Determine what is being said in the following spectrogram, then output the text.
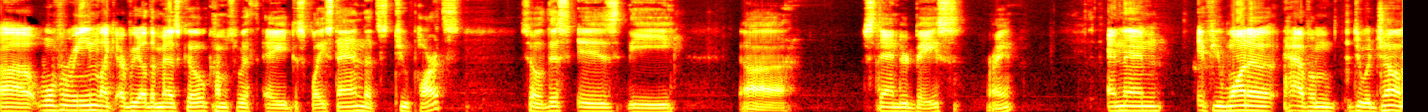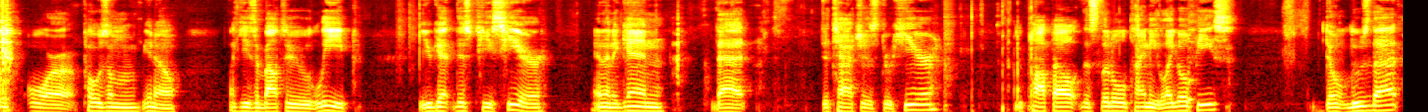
Uh, Wolverine, like every other Mezco, comes with a display stand that's two parts. So this is the uh, standard base, right? And then if you want to have him do a jump or pose him, you know, like he's about to leap, you get this piece here. And then again, that detaches through here. You pop out this little tiny Lego piece. Don't lose that,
